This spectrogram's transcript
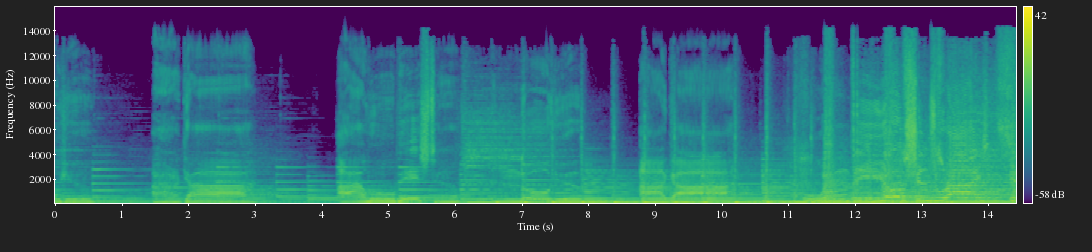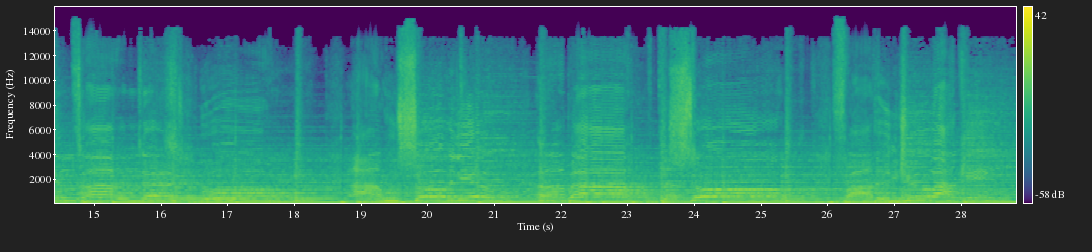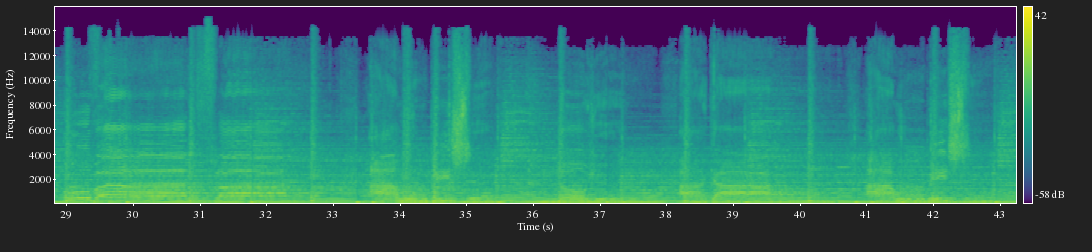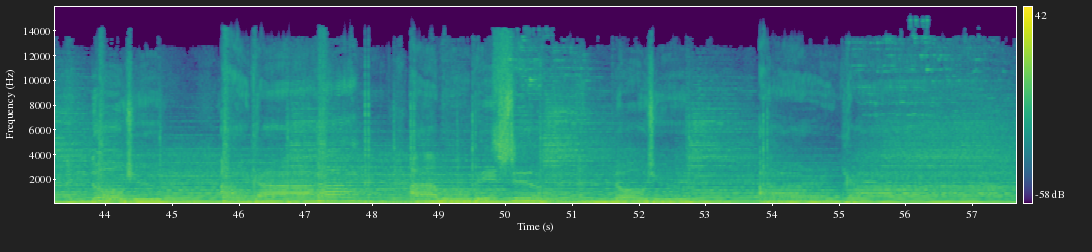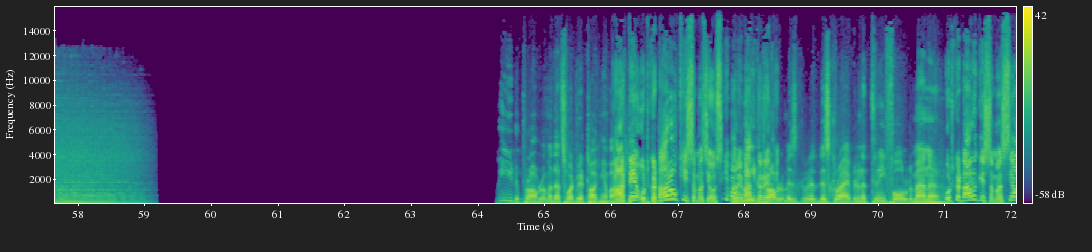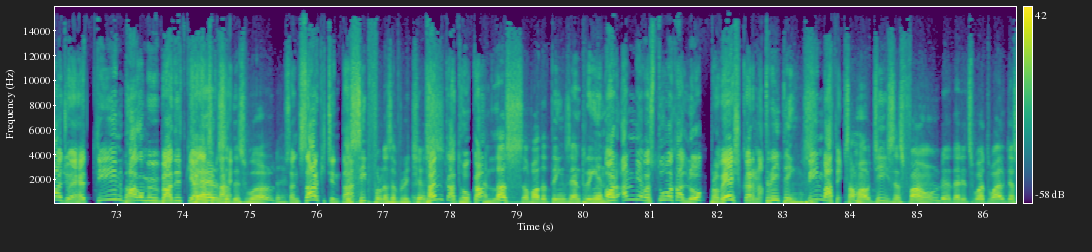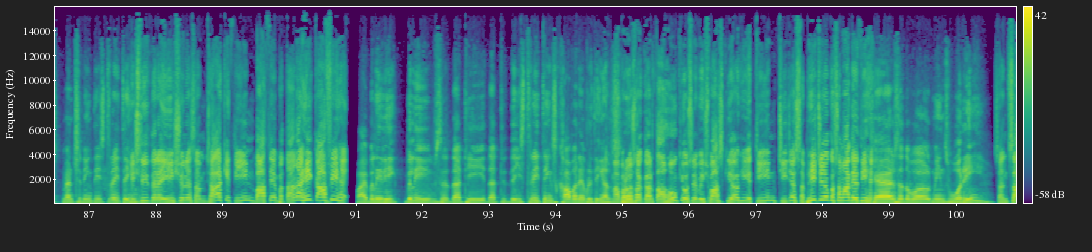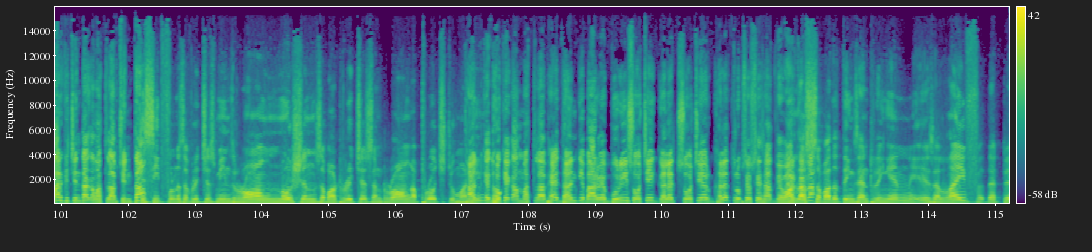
Weed problem, and that's what we're talking about. कांटे उठकटारों की समस्या उसी के बारे में बात कर रहे थे problem is described in a threefold manner. उठकटारों की समस्या जो है तीन भागों में विभाजित किया जा सकता of this world, संसार की चिंता deceitfulness of riches, धन का धोखा and lusts of other things entering in. और अन्य वस्तुओं का लोभ प्रवेश करना Three things. तीन बातें Somehow Jesus found that it's worthwhile just mentioning these three things. इसी तरह यीशु ने समझा कि तीन बातें बताना ही काफ़ी है I believe he believes that he that these three things cover cover everything else मैं भरोसा करता हूँ कि उसने विश्वास किया कि ये तीन चीज़ें सभी चीज़ों को समा देती हैं। Cares of the world means worry संसार की चिंता का मतलब चिंता। Deceitfulness of riches means wrong notions about riches and wrong approach to money धन के धोखे का मतलब है धन के बारे में बुरी सोचे गलत सोचे और गलत रूप से उसके साथ व्यवहार करना। Lust of other things entering in is a life that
